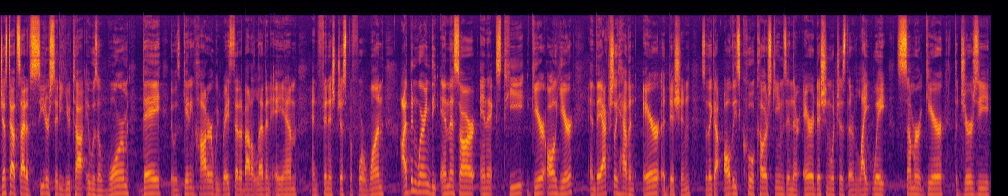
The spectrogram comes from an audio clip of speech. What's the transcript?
just outside of Cedar City, Utah. It was a warm day, it was getting hotter. We raced at about 11 a.m. and finished just before 1. I've been wearing the MSR NXT gear all year, and they actually have an Air Edition. So they got all these cool color schemes in their Air Edition, which is their lightweight summer gear. The jersey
